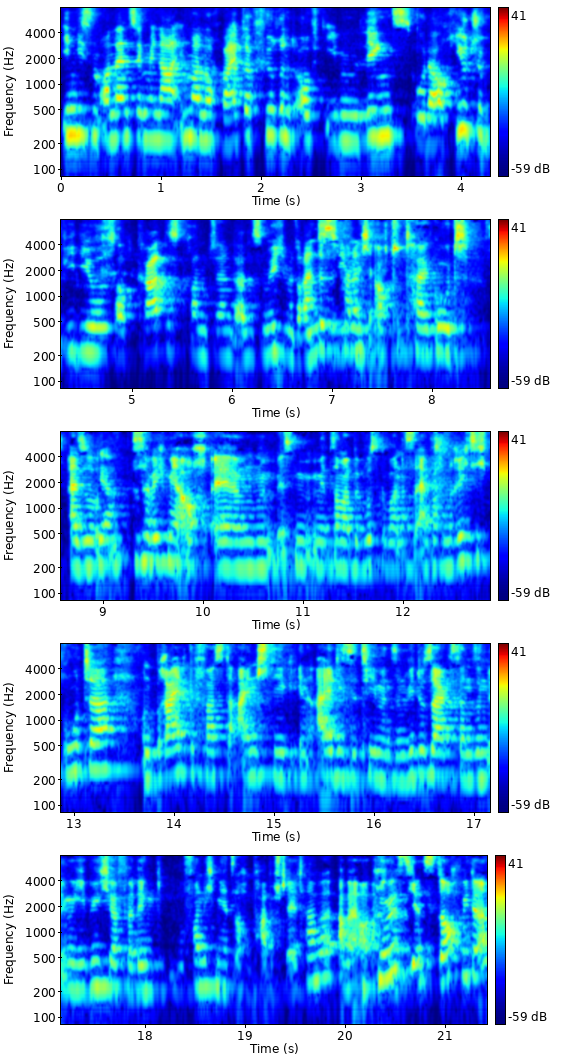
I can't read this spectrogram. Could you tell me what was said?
in diesem Online-Seminar immer noch weiterführend oft eben Links oder auch YouTube-Videos, auch Gratis-Content, alles Mögliche mit reinzunehmen. Das fand ich auch total gut. Also ja. das habe ich mir auch, ähm, ist mir jetzt nochmal bewusst geworden, dass es einfach ein richtig guter und breit gefasster Einstieg in all diese Themen sind. Wie du sagst, dann sind irgendwie Bücher verlinkt, wovon ich mir jetzt auch ein paar bestellt habe, aber auch cool. jetzt doch wieder.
